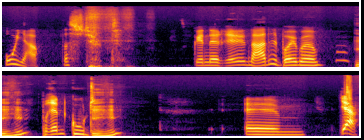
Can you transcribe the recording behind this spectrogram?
oh ja, das stimmt. So generell Nadelbäume Mhm. brennt gut. Mhm. Ähm, ja,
